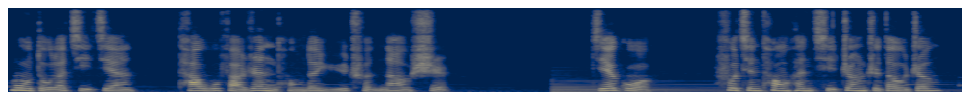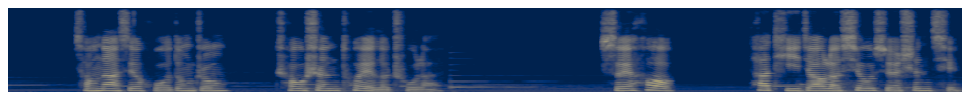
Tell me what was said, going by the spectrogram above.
目睹了几件他无法认同的愚蠢闹事。结果，父亲痛恨起政治斗争，从那些活动中抽身退了出来。随后，他提交了休学申请，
